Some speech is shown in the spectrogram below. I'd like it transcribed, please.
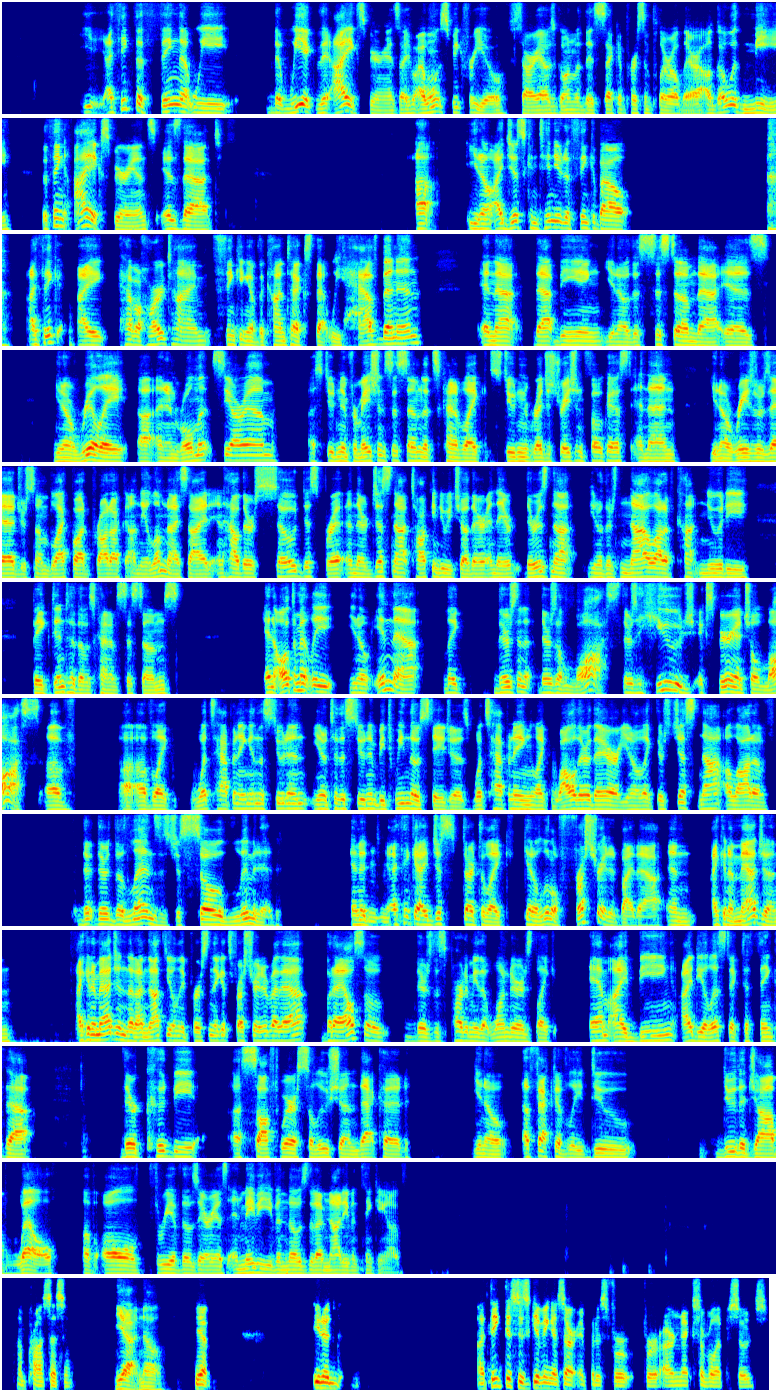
I think the thing that we that we that I experience, I, I won't speak for you. Sorry, I was going with the second person plural there. I'll go with me. The thing I experience is that, uh, you know, I just continue to think about I think I have a hard time thinking of the context that we have been in, and that that being, you know, the system that is, you know, really uh, an enrollment CRM, a student information system that's kind of like student registration focused, and then, you know, Razor's Edge or some Blackbaud product on the alumni side, and how they're so disparate and they're just not talking to each other, and there there is not, you know, there's not a lot of continuity baked into those kind of systems. And ultimately you know in that like there's an there's a loss there's a huge experiential loss of uh, of like what's happening in the student you know to the student between those stages what's happening like while they're there you know like there's just not a lot of the, the lens is just so limited and it mm-hmm. i think i just start to like get a little frustrated by that and i can imagine I can imagine that I'm not the only person that gets frustrated by that, but I also there's this part of me that wonders like am I being idealistic to think that there could be a software solution that could you know effectively do do the job well of all three of those areas and maybe even those that I'm not even thinking of. I'm processing. Yeah, no. Yep. You know, I think this is giving us our impetus for for our next several episodes.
